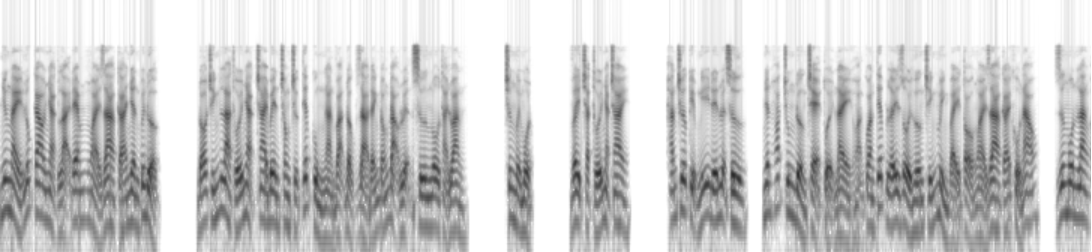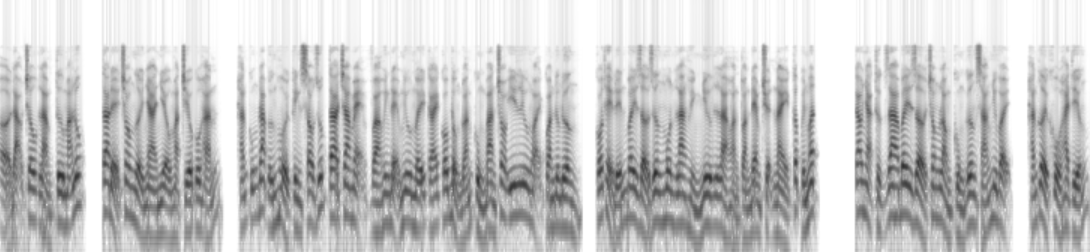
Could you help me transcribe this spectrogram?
Nhưng này lúc cao nhạc lại đem ngoài ra cá nhân quyết được. Đó chính là thối nhạc trai bên trong trực tiếp cùng ngàn vạn độc giả đánh đóng đạo luyện sư ngô thái loan chương mười một. Vây chặt thối nhạc trai. Hắn chưa kịp nghĩ đến luyện sư, nhân hoắc trung đường trẻ tuổi này hoạn quan tiếp lấy rồi hướng chính mình bày tỏ ngoài ra cái khổ não, dương môn lang ở đạo châu làm tư mã lúc, ta để cho người nhà nhiều mặt chiếu cố hắn hắn cũng đáp ứng hồi kinh sau giúp ta cha mẹ và huynh đệ mưu mấy cái có bổng đoán cùng ban cho y lưu ngoại quan đương đương, có thể đến bây giờ dương môn lang hình như là hoàn toàn đem chuyện này cấp quyến mất. Cao nhạc thực ra bây giờ trong lòng cùng gương sáng như vậy, hắn cười khổ hai tiếng,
